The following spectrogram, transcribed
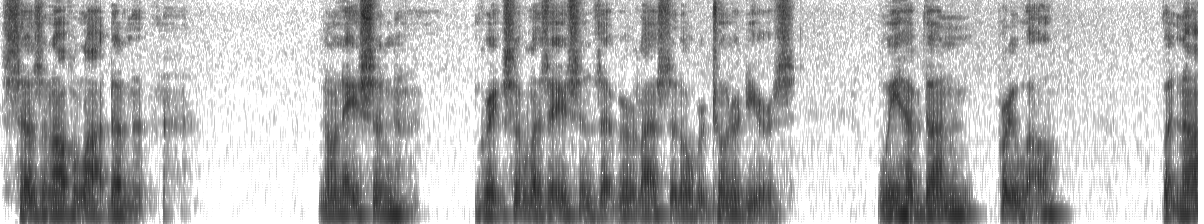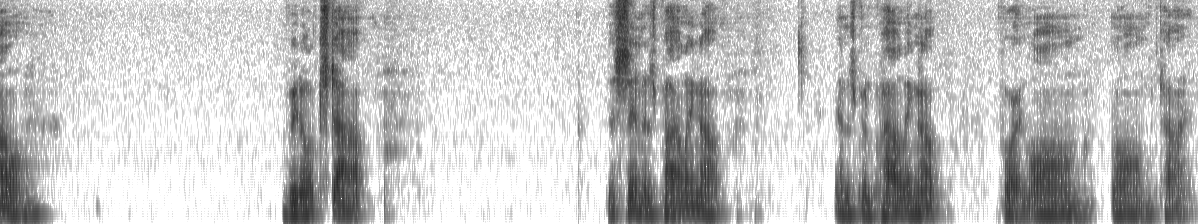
Says an awful lot, doesn't it? No nation, great civilizations that ever lasted over 200 years we have done pretty well. But now, if we don't stop, the sin is piling up. And it's been piling up for a long, long time.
